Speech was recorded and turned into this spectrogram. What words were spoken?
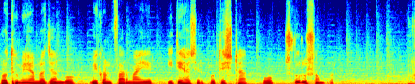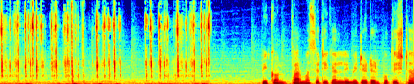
প্রথমেই আমরা জানব বিকন ফার্মা এর ইতিহাসের প্রতিষ্ঠা ও শুরু সম্পর্কে। বিকন ফার্মাসিউটিক্যাল লিমিটেডের প্রতিষ্ঠা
